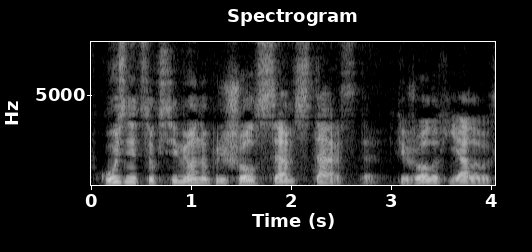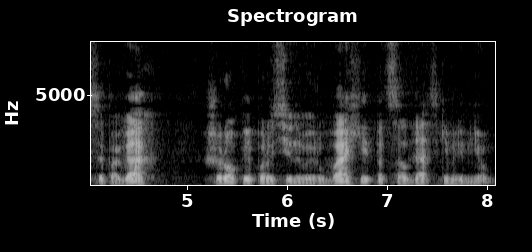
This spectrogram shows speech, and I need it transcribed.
в кузницу к Семену пришел сам староста в тяжелых яловых сапогах, широкой парусиновой рубахе под солдатским ремнем.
